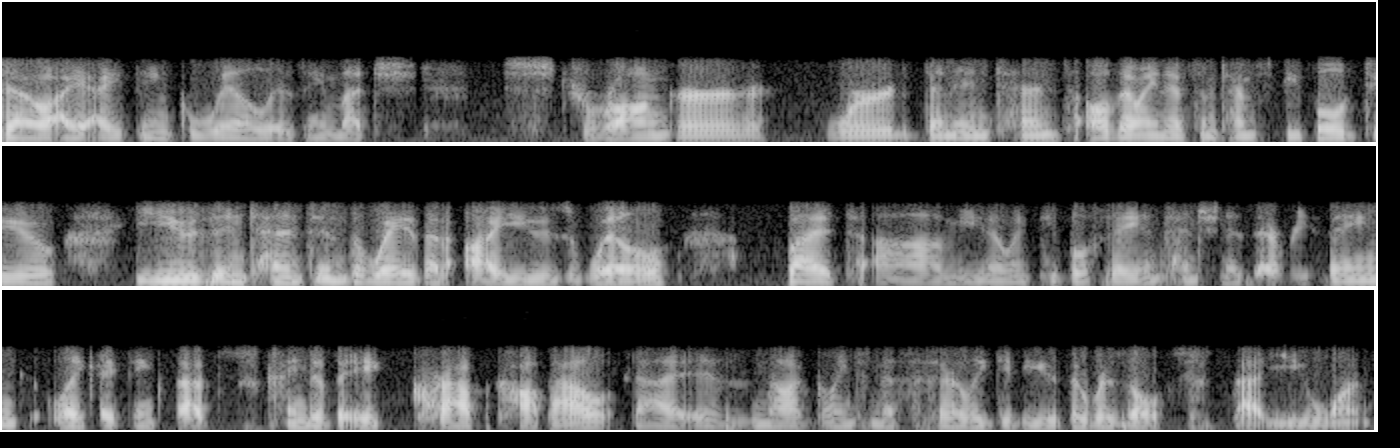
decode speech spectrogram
So I, I think will is a much stronger word than intent, although I know sometimes people do use intent in the way that I use will. But um, you know, when people say intention is everything, like I think that's kind of a crap cop out that is not going to necessarily give you the results that you want.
